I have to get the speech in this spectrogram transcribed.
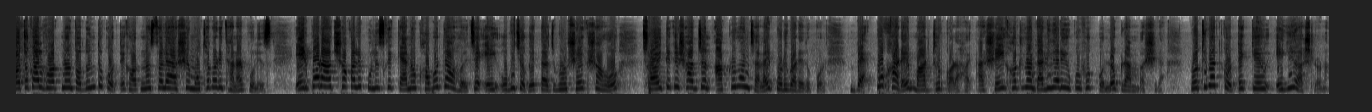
গতকাল ঘটনা তদন্ত করতে ঘটনাস্থলে আসে মোথাবাড়ি থানার পুলিশ। এরপর আজ সকালে পুলিশকে কেন খবর দেওয়া হয়েছে এই অভিযোগে তাজমল শেখ সহ ছয় থেকে সাতজন আক্রমণ চালায় পরিবারের উপর। ব্যাপক হারে মারধর করা হয় আর সেই ঘটনা দাঁড়িয়ে দাঁড়িয়ে উপভোগ করল গ্রামবাসীরা। প্রতিবাদ করতে কেউ এগিয়ে আসলো না।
